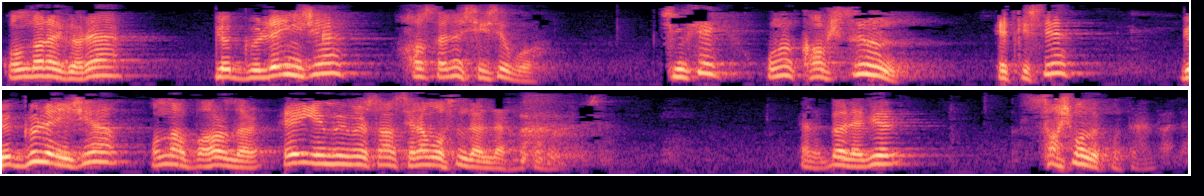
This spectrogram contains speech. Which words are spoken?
onlara göre gök gürleyince hastanın sesi bu. Çünkü onun kamçısının etkisi gök gürleyince onlar bağırırlar. Ey mümin sana selam olsun derler. Yani böyle bir saçmalık muhtemelen böyle.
